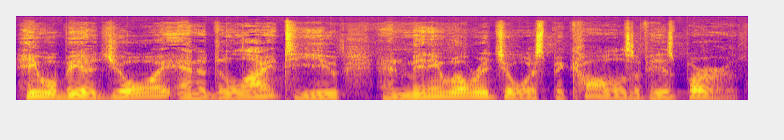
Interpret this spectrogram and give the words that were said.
He will be a joy and a delight to you, and many will rejoice because of his birth.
